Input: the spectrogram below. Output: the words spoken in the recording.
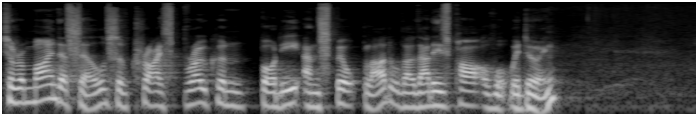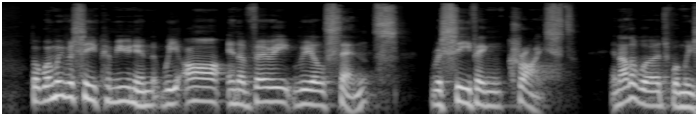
to remind ourselves of Christ's broken body and spilt blood, although that is part of what we're doing. But when we receive communion, we are, in a very real sense, receiving Christ. In other words, when we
